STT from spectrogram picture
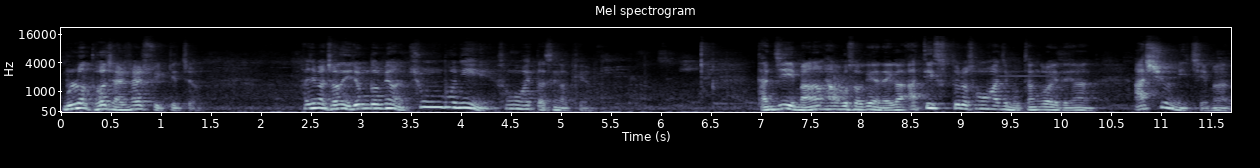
물론 더 잘 살 수 있겠죠. 하지만 저는 이 정도면 충분히 성공했다 생각해요. 단지 마음 한 구석에 내가 아티스트로 성공하지 못한 거에 대한 아쉬움이 있지만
